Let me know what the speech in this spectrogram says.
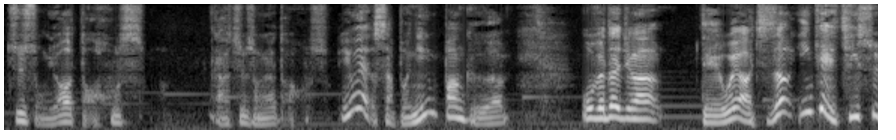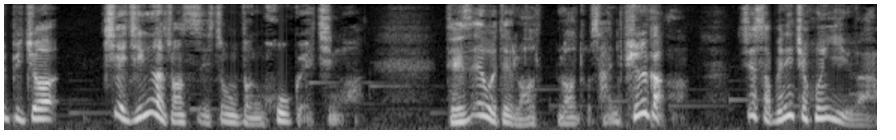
最重要导火索啊，最重要导火索，因为日本人帮搿个，我勿晓得就讲台湾啊，其实应该已经算比较。接近的装是一种文化环境哦，但是还会得老老大差。你譬如讲，即日本人结婚以后啊，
